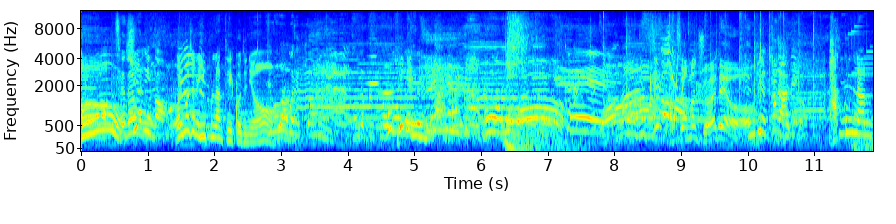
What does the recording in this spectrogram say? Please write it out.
오, 제대로 수양이 먹는다. 얼마 전에 임플란트 했거든요 뽑히겠는데? 박수 한번 줘야 돼요. 박금남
